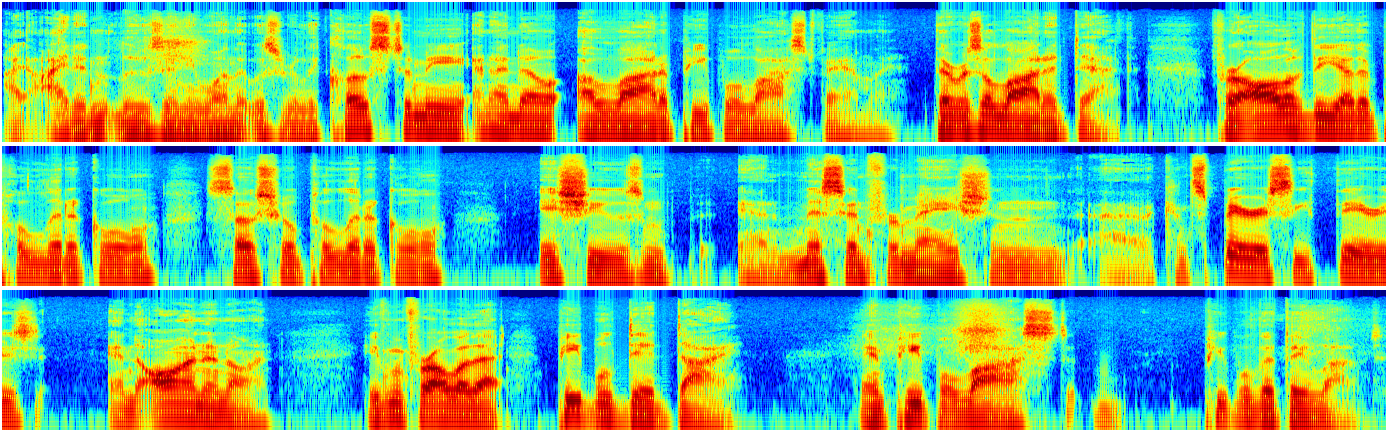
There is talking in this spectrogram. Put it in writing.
I, I didn't lose anyone that was really close to me. And I know a lot of people lost family. There was a lot of death. For all of the other political, social, political issues and, and misinformation, uh, conspiracy theories, and on and on, even for all of that, people did die. And people lost people that they loved.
